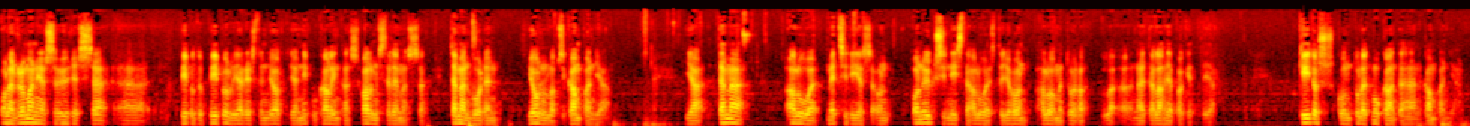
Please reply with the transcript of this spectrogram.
Olen Romaniassa yhdessä äh, People to People-järjestön johtajan Niku Kalin kanssa valmistelemassa tämän vuoden joulunlapsikampanjaa. Ja tämä alue Metsidiassa on, on yksi niistä alueista, johon haluamme tuoda la, näitä lahjapaketteja. Kiitos, kun tulet mukaan tähän kampanjaan.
